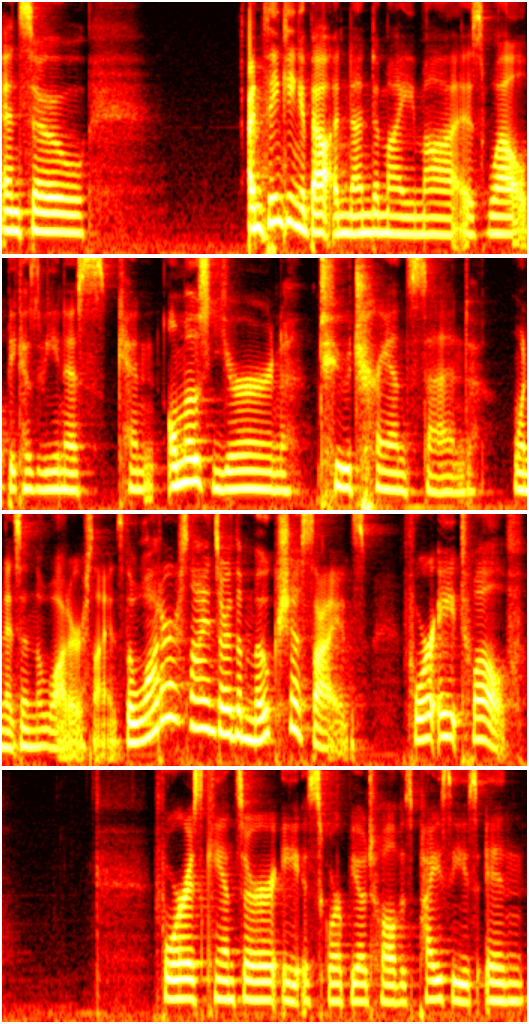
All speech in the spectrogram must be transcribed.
And so I'm thinking about Anandamayi Ma as well because Venus can almost yearn to transcend when it's in the water signs. The water signs are the moksha signs 4, 8, 12. 4 is Cancer, 8 is Scorpio, 12 is Pisces. In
